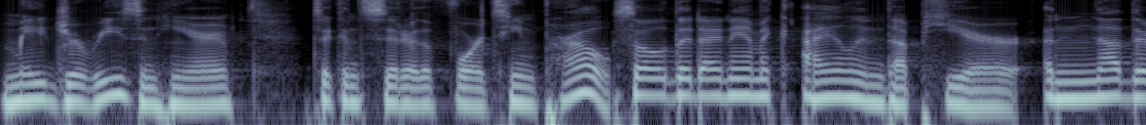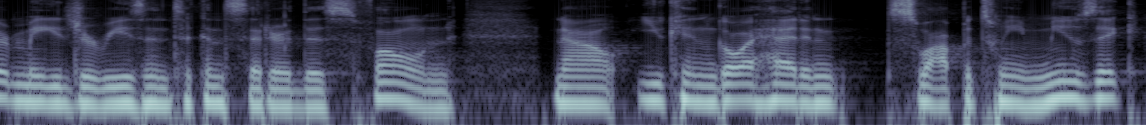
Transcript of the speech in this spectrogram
major reason here to consider the 14 Pro. So the dynamic island up here, another major reason to consider this phone. Now you can go ahead and swap between music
